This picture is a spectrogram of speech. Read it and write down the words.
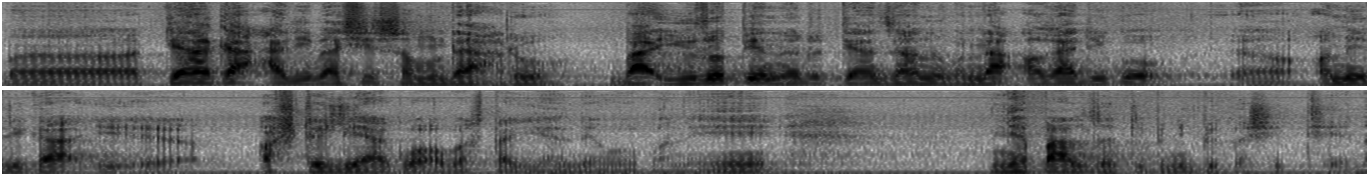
त्यहाँका आदिवासी समुदायहरू वा युरोपियनहरू त्यहाँ जानुभन्दा अगाडिको अमेरिका अस्ट्रेलियाको अवस्था हेर्ने हो भने नेपाल जति पनि विकसित थिएन।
